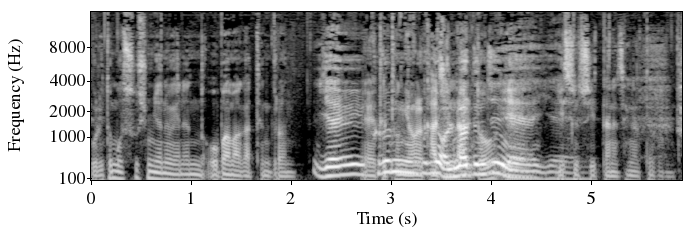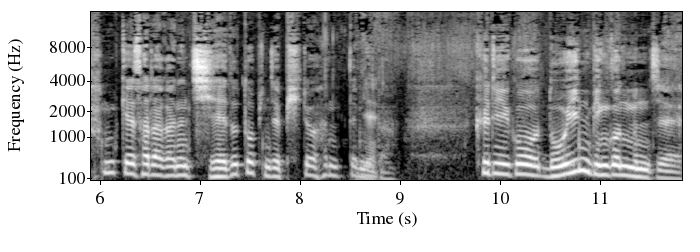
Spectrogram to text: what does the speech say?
우리도 뭐 수십 년 후에는 오바마 같은 그런 예, 예 대통령을 가진 얼마든지 날도 예, 예, 있을 수 있다는 생각도 듭니다. 함께 살아가는 지혜도 또 이제 필요한 때입니다. 예. 그리고 노인 빈곤 문제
